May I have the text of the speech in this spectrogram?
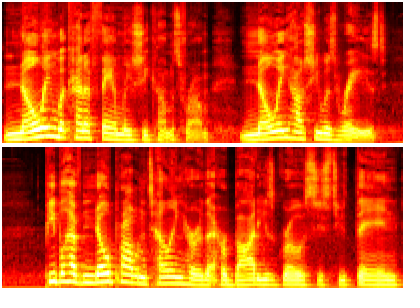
knowing what kind of family she comes from, knowing how she was raised. People have no problem telling her that her body's gross, she's too thin,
